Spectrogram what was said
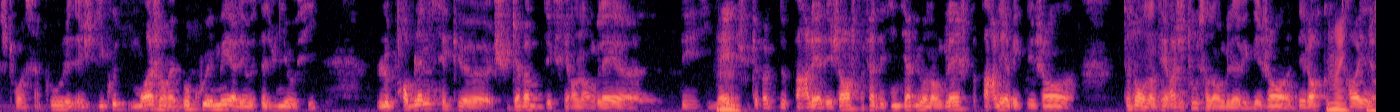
je trouve ça cool. Et je dis, écoute, moi j'aurais beaucoup aimé aller aux États-Unis aussi. Le problème, c'est que je suis capable d'écrire en anglais des emails, mm. je suis capable de parler à des gens, je peux faire des interviews en anglais, je peux parler avec des gens. De toute façon, on interagit tous en anglais avec des gens dès lors que oui, travaille en,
